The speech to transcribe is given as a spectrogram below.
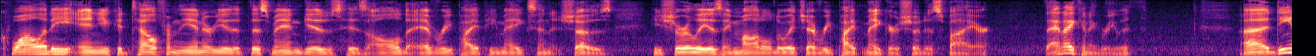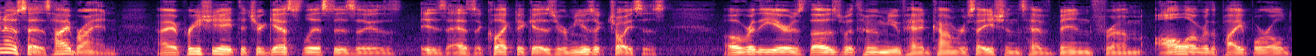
quality, and you could tell from the interview that this man gives his all to every pipe he makes, and it shows. He surely is a model to which every pipe maker should aspire. That I can agree with. Uh, Dino says, "Hi Brian, I appreciate that your guest list is is is as eclectic as your music choices. Over the years, those with whom you've had conversations have been from all over the pipe world."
